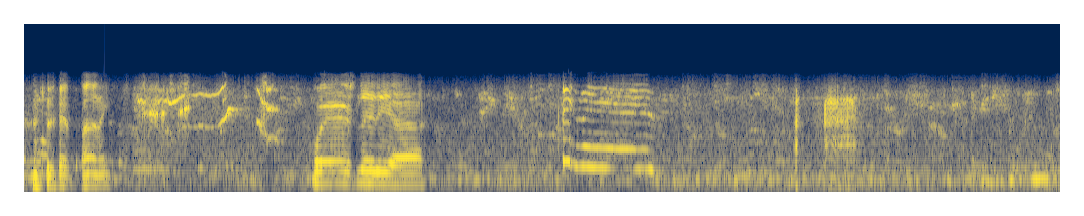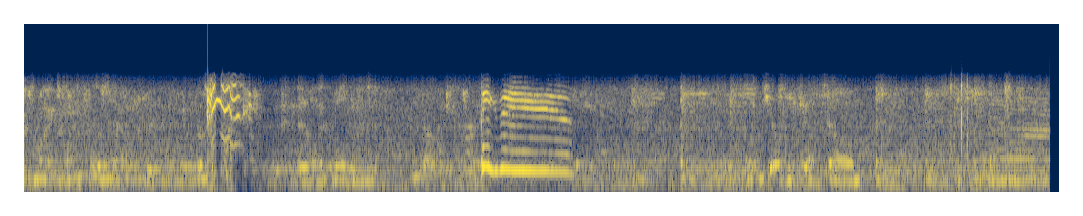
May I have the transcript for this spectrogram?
Is that funny? Where's Lydia? Big Biz! When Jody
